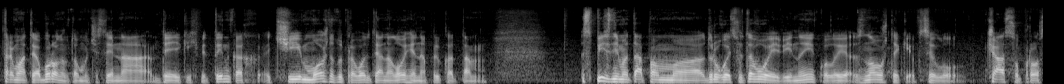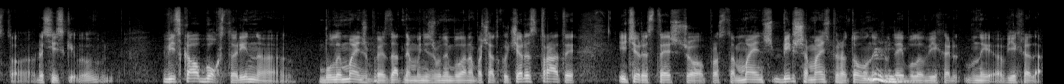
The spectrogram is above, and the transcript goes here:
тримати оборону, в тому числі на деяких відтинках, чи можна тут проводити аналогії, наприклад, там. З пізнім етапом е, Другої світової війни, коли знову ж таки в силу часу просто російські війська обох сторін були менш боєздатними, ніж вони були на початку через втрати і через те, що просто менш більше менш підготовлених людей було в їх в їх рядах.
